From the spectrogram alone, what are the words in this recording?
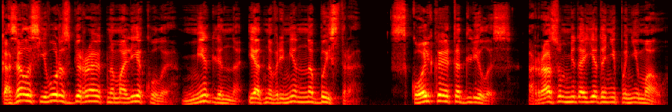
Казалось, его разбирают на молекулы, медленно и одновременно быстро. Сколько это длилось, разум медоеда не понимал.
